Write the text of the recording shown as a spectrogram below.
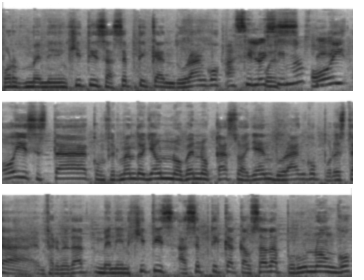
por meningitis aséptica en Durango. Así lo pues hicimos. Hoy, hoy se está confirmando ya un noveno caso allá en Durango por esta enfermedad meningitis aséptica causada por un hongo.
